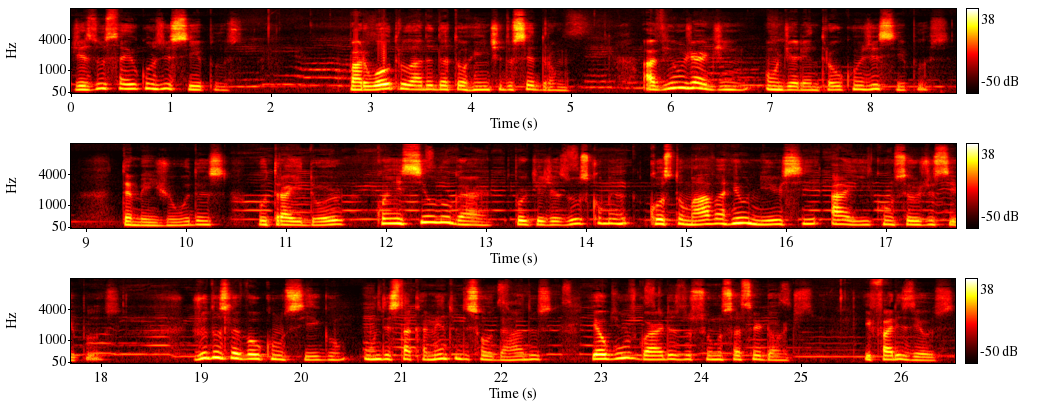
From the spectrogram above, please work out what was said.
Jesus saiu com os discípulos para o outro lado da torrente do Cedron havia um jardim onde ele entrou com os discípulos. Também Judas, o traidor, conhecia o lugar, porque Jesus costumava reunir-se aí com seus discípulos. Judas levou consigo um destacamento de soldados e alguns guardas dos sumos sacerdotes e fariseus,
